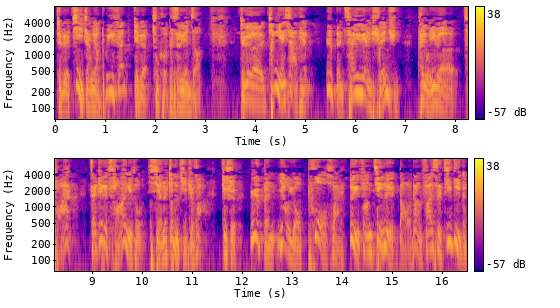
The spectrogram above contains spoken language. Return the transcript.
这个即将要推翻这个出口的三原则。这个今年夏天日本参议院选举，它有一个草案，在这个草案里头写了这么几句话，就是日本要有破坏对方境内导弹发射基地的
